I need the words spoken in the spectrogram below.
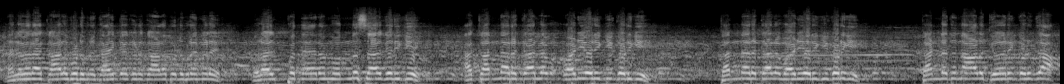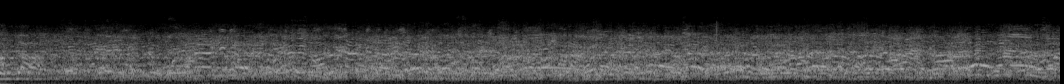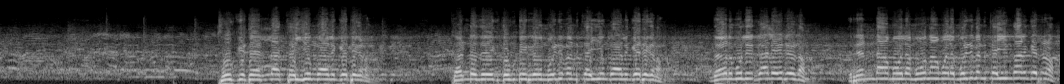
നല്ല നല്ല കാളപ്പൊട്ട് കായ്ക്കാക്കുന്ന കാളപ്പൊട്ട് ഒരല്പനേരം ഒരല്പം നേരം ഒന്ന് സഹകരിക്ക്. ആ കണ്ണറക്കാല വഴിയൊരുക്കി കൊടുക്കി. കണ്ണറക്കാല വഴിയൊരുക്കി കൊടുക്കി. കണ്ടെത്തുന്ന ആൾ കയറി കൊടുക്ക തൂക്കിയിട്ട് എല്ലാ കയ്യും കാലും കയറ്റിക്കണം. കണ്ടതിലേക്ക് തൂക്കിയിരിക്കുന്ന മുഴുവൻ കയ്യും കാലും കയറ്റിക്കണം. നേർമൂലി കാലം കയറ്റണം രണ്ടാം മൂല മൂന്നാം മൂല മുഴുവൻ കയ്യും കാലും കയറ്റണം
